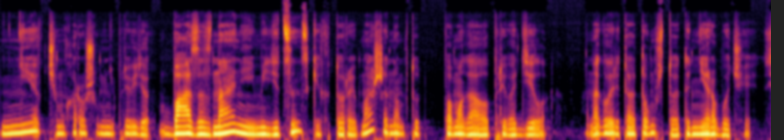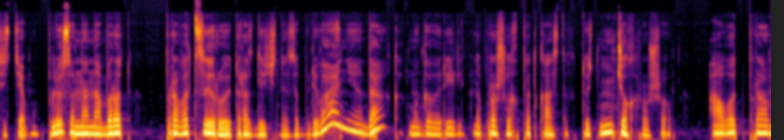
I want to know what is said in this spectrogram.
ни к чему хорошему не приведет. База знаний медицинских, которые Маша нам тут помогала, приводила, она говорит о том, что это не рабочая система. Плюс она, наоборот, провоцирует различные заболевания, да, как мы говорили на прошлых подкастах. То есть ничего хорошего. А вот про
